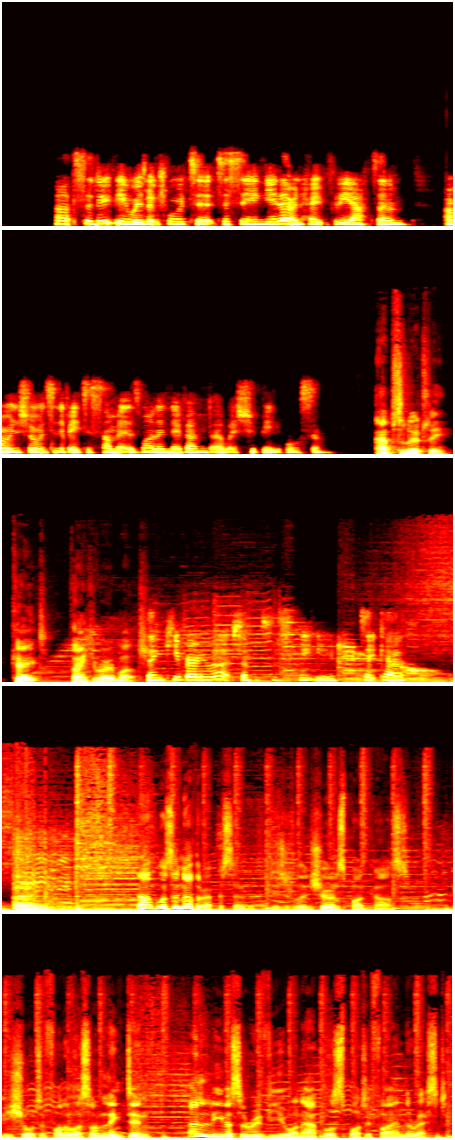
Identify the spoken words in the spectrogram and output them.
Absolutely, we look forward to, to seeing you there, and hopefully at um, our Insurance Innovators Summit as well in November, which should be awesome. Absolutely. Cate, thank you very much. Thank you very much. Lovely to meet you. Take care. Bye. That was another episode of the Digital Insurance Podcast. Be sure to follow us on LinkedIn and leave us a review on Apple, Spotify, and the rest.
